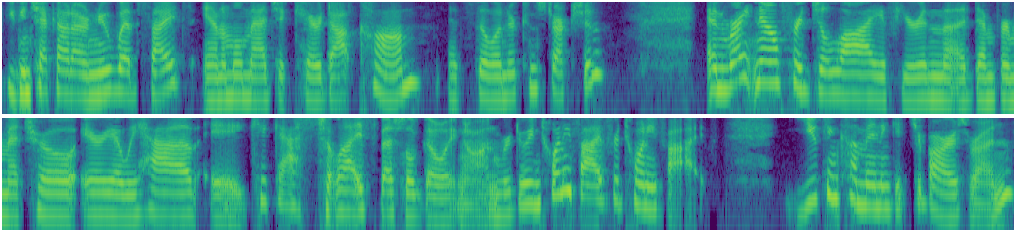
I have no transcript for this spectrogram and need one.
You can check out our new website, animalmagiccare.com. It's still under construction. And right now for July, if you're in the Denver metro area, we have a kick-ass July special going on. We're doing 25 for 25. You can come in and get your bars run,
